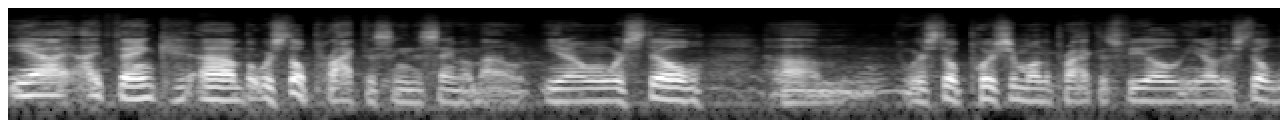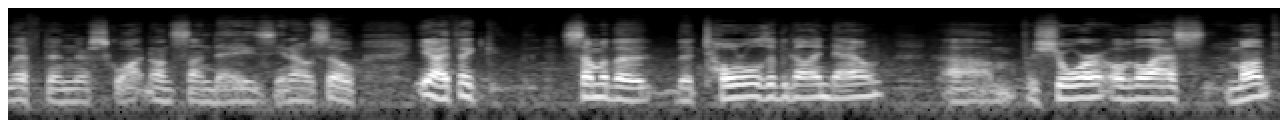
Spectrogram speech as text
Yeah, I I think, um, but we're still practicing the same amount. You know, and we're still um, we're still pushing them on the practice field. You know, they're still lifting, they're squatting on Sundays. You know, so yeah, I think some of the the totals have gone down um, for sure over the last month,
